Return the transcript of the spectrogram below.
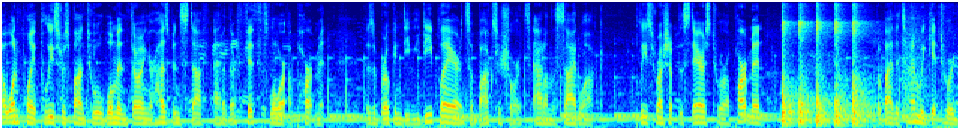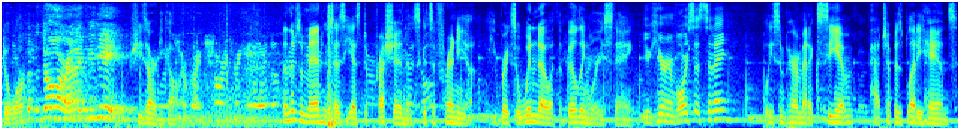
At one point, police respond to a woman throwing her husband's stuff out of their fifth floor apartment. There's a broken DVD player and some boxer shorts out on the sidewalk. Police rush up the stairs to her apartment, but by the time we get to her door, Open the door, LAPD. she's already gone. Then there's a man who says he has depression and schizophrenia. He breaks a window at the building where he's staying. You hearing voices today? Police and paramedics see him, patch up his bloody hands,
